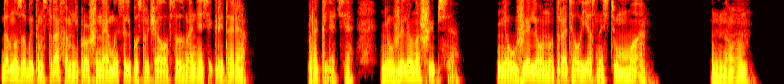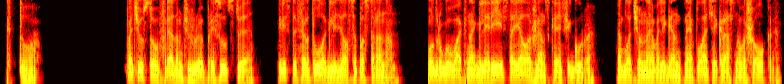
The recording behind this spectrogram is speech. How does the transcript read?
Давно забытым страхом непрошенная мысль постучала в сознание секретаря. Проклятие. Неужели он ошибся? Неужели он утратил ясность ума? Но кто? Почувствовав рядом чужое присутствие, Кристофер Тул огляделся по сторонам. У другого окна галереи стояла женская фигура, облаченная в элегантное платье красного шелка.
